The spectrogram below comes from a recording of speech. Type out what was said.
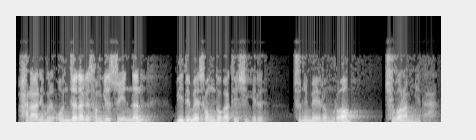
하나님을 온전하게 섬길 수 있는 믿음의 성도가 되시기를 주님의 이름으로 축원합니다.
